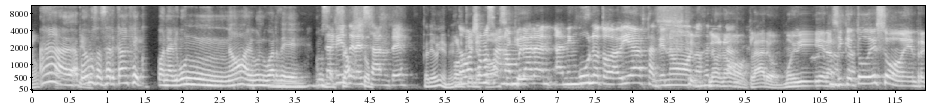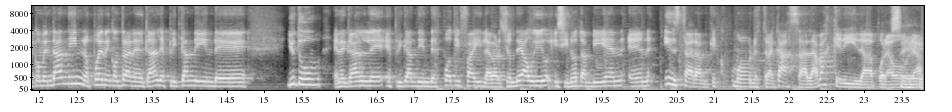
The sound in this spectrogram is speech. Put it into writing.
¿no? Ah, podemos hacer canje con algún, ¿no? Algún lugar de. Estaría interesante. Estaría bien, ¿eh? No vayamos a nombrar a, ninguno todavía hasta que no nos den No, no, claro, muy bien. Así que todo eso en Recomendanding nos pueden encontrar en el canal de Explicanding de YouTube, en el canal de Explicanding de Spotify, la versión de audio, y si no también en Instagram, que es como nuestra casa, la más querida por ahora.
